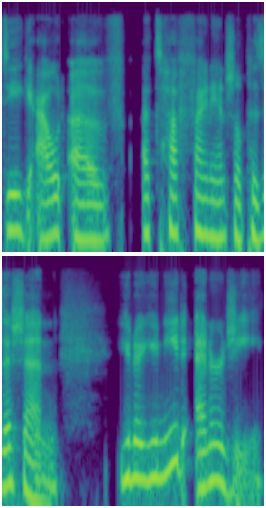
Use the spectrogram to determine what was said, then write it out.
dig out of a tough financial position, you know, you need energy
